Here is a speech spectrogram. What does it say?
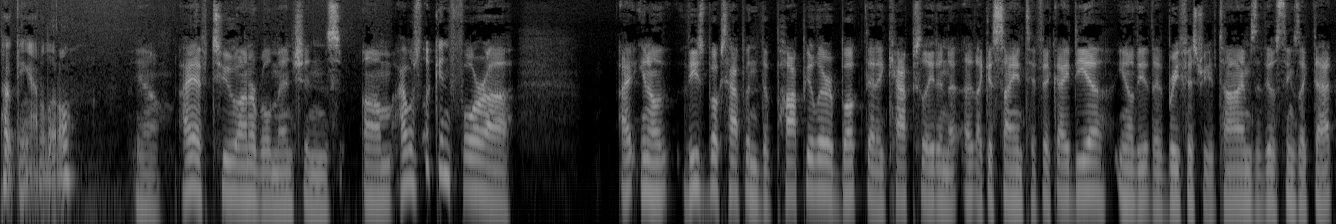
poking at a little. Yeah, I have two honorable mentions. Um, I was looking for a, I you know these books happen the popular book that encapsulate in a, like a scientific idea. You know the the brief history of times and those things like that.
